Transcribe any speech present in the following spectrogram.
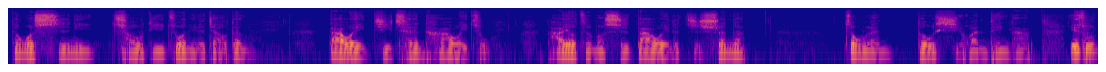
等我使你仇敌做你的脚凳。”大卫既称他为主，他又怎么是大卫的子孙呢？众人都喜欢听他。耶稣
